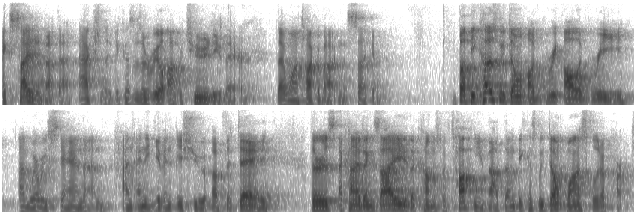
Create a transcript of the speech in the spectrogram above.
excited about that, actually, because there's a real opportunity there that I want to talk about in a second. But because we don't agree, all agree on where we stand on, on any given issue of the day, there's a kind of anxiety that comes with talking about them because we don't want to split apart,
